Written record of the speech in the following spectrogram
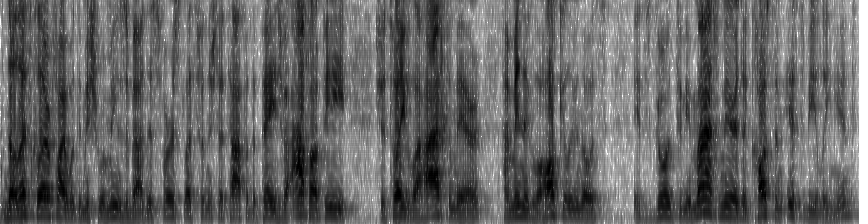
Now let's clarify what the Mishra means about this. First, let's finish the top of the page. V'afapi shetoiv lahachmer haminig lahakil. Even though it's it's good to be machmir, the custom is to be lenient.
